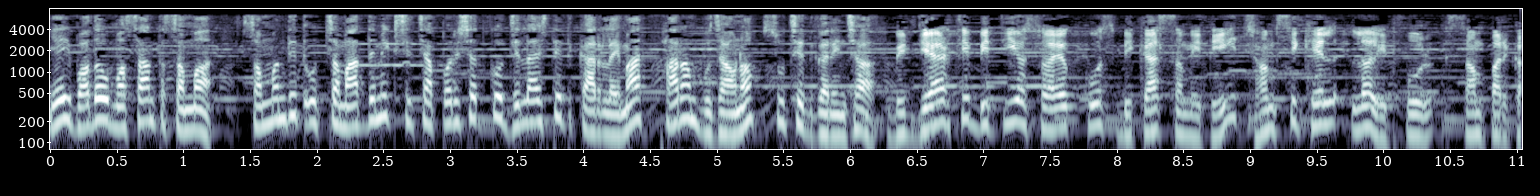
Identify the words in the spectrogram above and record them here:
यही भदौ मसान्तसम्म सम्बन्धित उच्च माध्यमिक शिक्षा परिषदको जिल्ला स्थित कार्यालयमा फारम बुझाउन सूचित गरिन्छ। विद्यार्थी वित्तीय सहयोग कोष विकास समिति झम्सीखेल ललितपुर। सम्पर्क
